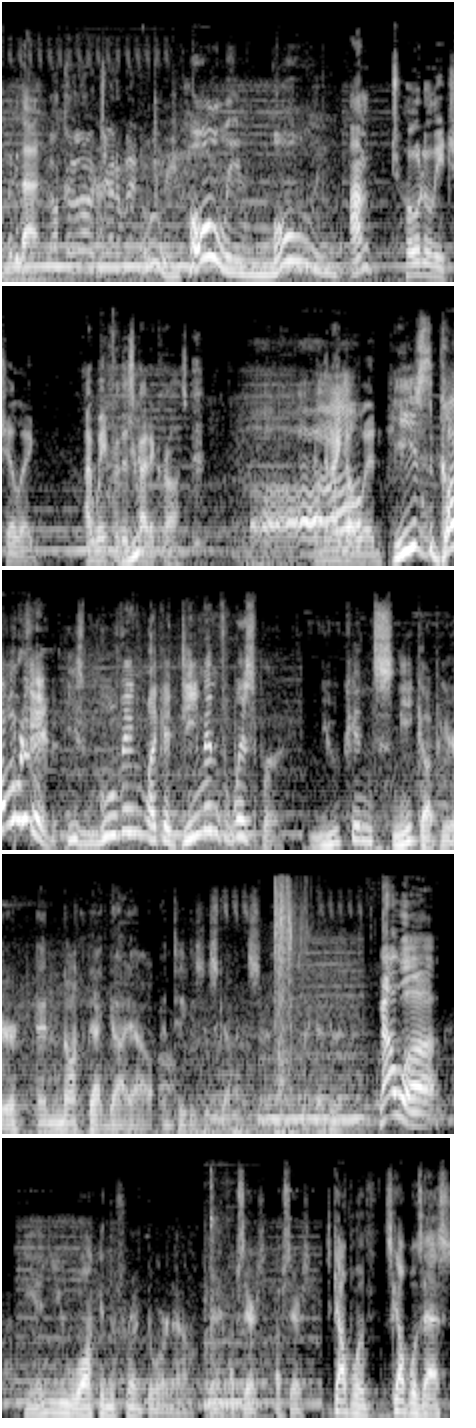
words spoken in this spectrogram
Look at that. Lock and load, gentlemen. Holy, holy moly! I'm totally chilling. I wait for this guy to cross. And then I go in. He's goaded. He's moving like a demon's whisper. You can sneak up here and knock that guy out and take his disguise. Is that guy gonna? Now what? Can you walk in the front door now? Okay, upstairs, upstairs. Scalpel him. Scalpel his ass.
